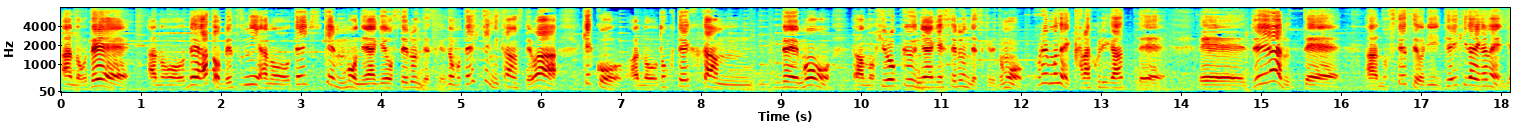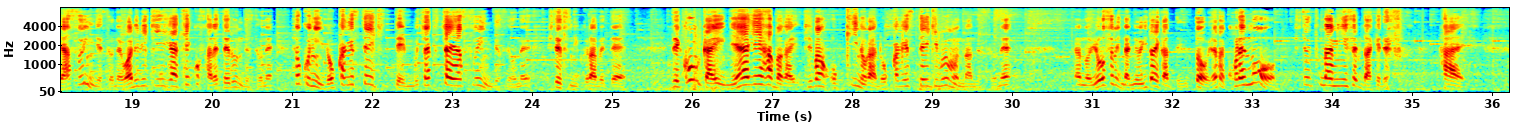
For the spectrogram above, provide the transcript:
あの、で、あの、で、あと別に、あの、定期券も値上げをしてるんですけれども、定期券に関しては、結構、あの、特定区間でも、あの、広く値上げしてるんですけれども、これもね、からくりがあって、えー JR って、あの、施設より定期代がね、安いんですよね。割引が結構されてるんですよね。特に6ヶ月定期ってむちゃくちゃ安いんですよね。施設に比べて。で、今回値上げ幅が一番大きいのが6ヶ月定期部分なんですよね。あの、要するに何を言いたいかっていうと、やっぱりこれも施設並みにしてるだけです。はい。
